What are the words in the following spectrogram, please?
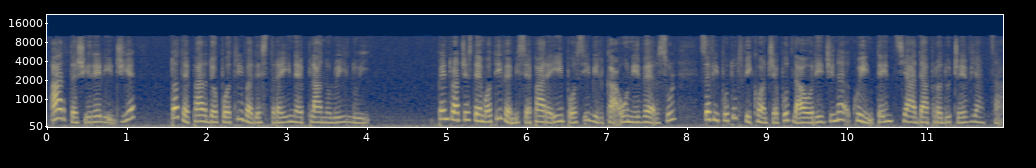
artă și religie, toate par deopotrivă de străine planului lui. Pentru aceste motive mi se pare imposibil ca universul să fi putut fi conceput la origine cu intenția de a produce viața.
